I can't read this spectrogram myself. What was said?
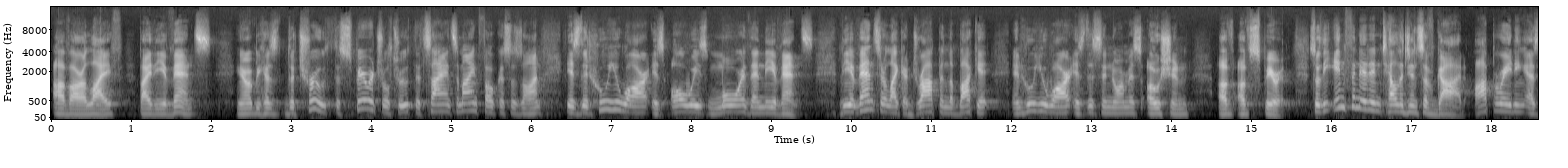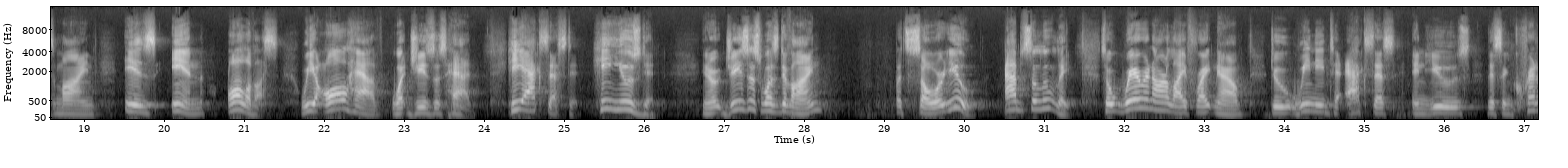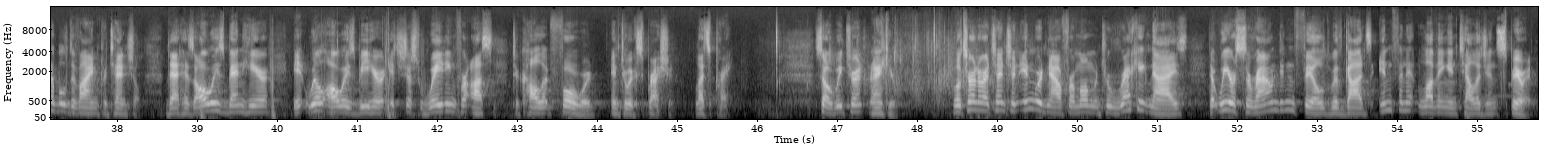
of our life, by the events, you know, because the truth, the spiritual truth that science and mind focuses on, is that who you are is always more than the events. The events are like a drop in the bucket, and who you are is this enormous ocean of, of spirit. So the infinite intelligence of God operating as mind is in All of us. We all have what Jesus had. He accessed it, He used it. You know, Jesus was divine, but so are you. Absolutely. So, where in our life right now do we need to access and use this incredible divine potential that has always been here? It will always be here. It's just waiting for us to call it forward into expression. Let's pray. So, we turn, thank you. We'll turn our attention inward now for a moment to recognize that we are surrounded and filled with God's infinite, loving, intelligent spirit.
